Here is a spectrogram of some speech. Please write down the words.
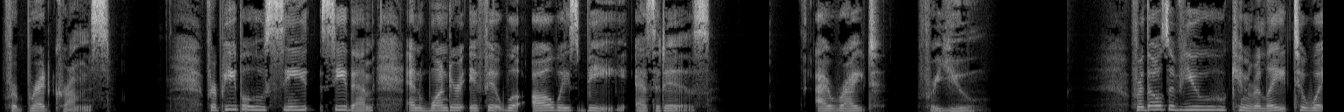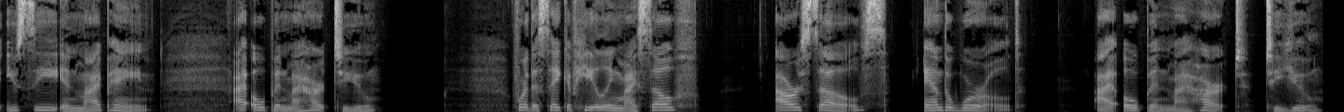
for breadcrumbs. For people who see, see them and wonder if it will always be as it is. I write for you. For those of you who can relate to what you see in my pain, I open my heart to you. For the sake of healing myself, ourselves, and the world, I open my heart to you.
